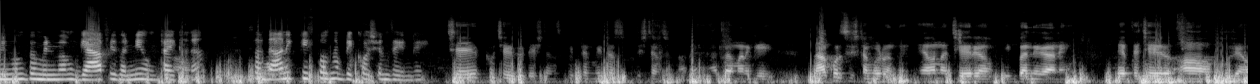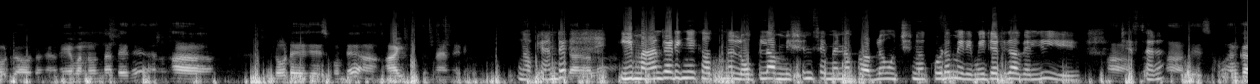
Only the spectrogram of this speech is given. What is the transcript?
minimum two minimum gap ఇవన్నీ ఉంటాయి కదా. సో దానికి తీసుకోవాల్సిన ప్రికాషన్స్ ఏంటి? చైర్కు చైర్కు డిస్టెన్స్ ఫిఫ్టీన్ మీటర్స్ డిస్టెన్స్ ఉండాలి. అట్లా మనకి లాకర్ సిస్టమ్ కూడా ఉంది. ఏమన్నా చైర్ ఇబ్బంది కానీ లేకపోతే చైర్ ఫుల్ అవుట్ కావడం కానీ ఏమన్నా ఉన్నట్టయితే లోడ్ చేసుకుంటే ఆగిపోతుంది మ్యాండేట్ ఓకే అంటే ఈ మ్యాన్ రైడింగ్ కాకుండా లోపల మిషన్స్ ఏమైనా ప్రాబ్లం వచ్చినా కూడా మీరు ఇమీడియట్గా వెళ్ళి చేస్తారా? చేస్తాం. ఇంకా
